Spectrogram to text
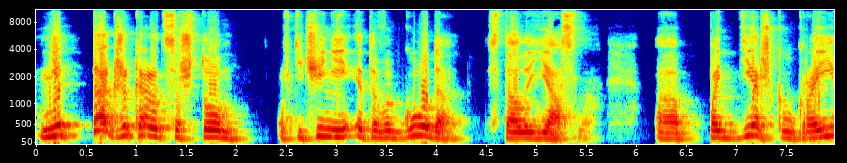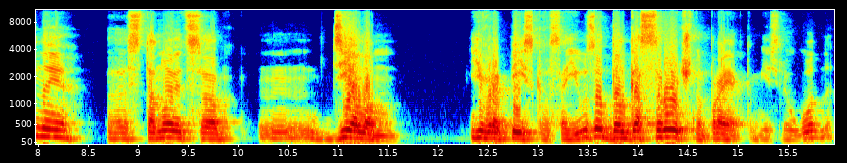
мне также кажется, что в течение этого года стало ясно, э, поддержка Украины становится делом Европейского Союза, долгосрочным проектом, если угодно.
